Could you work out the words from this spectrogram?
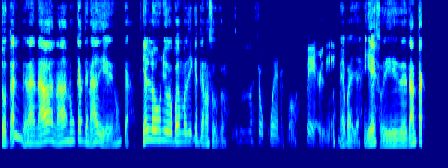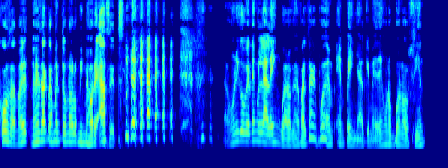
Total, nada, nada nunca es de nadie, nunca. ¿Qué es lo único que podemos decir que es de nosotros? Nuestro cuerpo. Barely. Mira para allá. Y eso, y de tantas cosas, no es, no es exactamente uno de los, mis mejores assets. Lo único que tengo es la lengua, lo que me falta es que pueda em- empeñar, que me den unos buenos 100,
